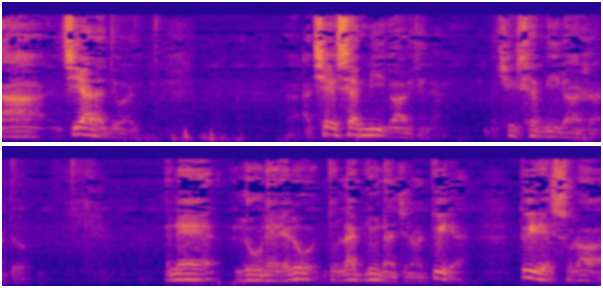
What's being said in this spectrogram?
ကားကြည့်ရတဲ့သူအခြေဆက်မိသွားပြီထင်တယ်အခြေဆက်မိသွားဆိုတော့သူနည်းနည်းလိုနေတယ်လို့သူ live လုပ်နေကျွန်တော်တွေ့တယ်တွေ့တယ်ဆိုတော့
